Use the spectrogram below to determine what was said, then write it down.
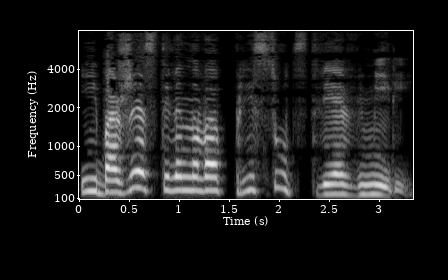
и божественного присутствия в мире.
